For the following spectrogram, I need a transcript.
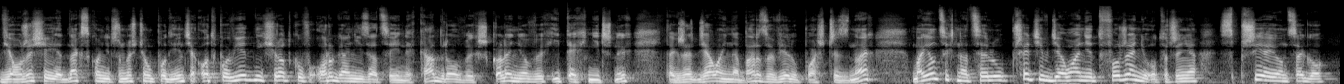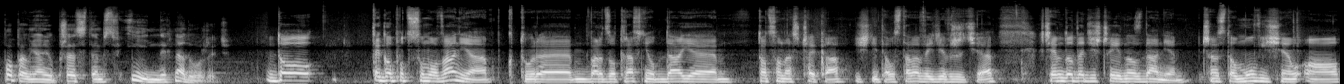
wiąże się jednak z koniecznością podjęcia odpowiednich środków organizacyjnych, kadrowych, szkoleniowych i technicznych, także działań na bardzo wielu płaszczyznach, mających na celu przeciwdziałanie tworzeniu otoczenia sprzyjającego popełnianiu przestępstw i innych nadużyć. Do tego podsumowania, które bardzo trafnie oddaje to, co nas czeka, jeśli ta ustawa wejdzie w życie, chciałem dodać jeszcze jedno zdanie. Często mówi się o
